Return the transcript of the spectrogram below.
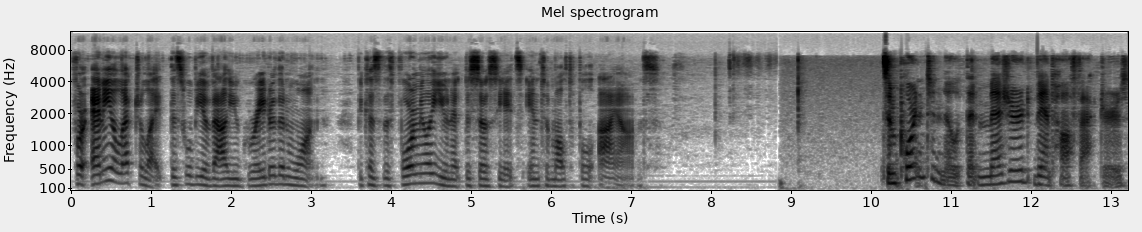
For any electrolyte, this will be a value greater than 1 because the formula unit dissociates into multiple ions. It's important to note that measured Van't Hoff factors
